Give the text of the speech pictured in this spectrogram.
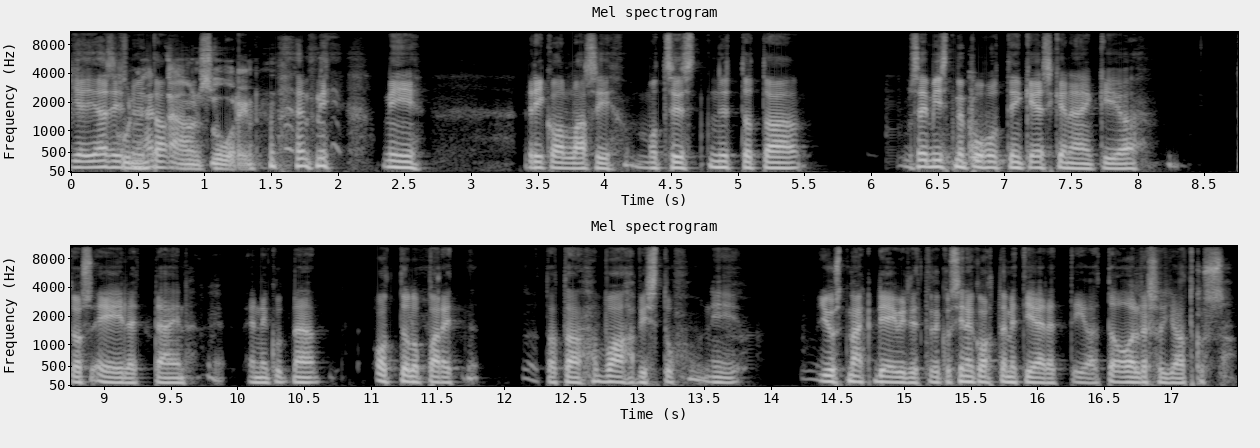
Ja, ja siis Kun nyt on, on suurin. niin, niin, rikon lasi. Mutta siis nyt tota, se, mistä me puhuttiin keskenäänkin jo tuossa eilettäin, ennen kuin nämä otteluparit tota, vahvistu, niin just McDavid, että kun siinä kohtaa me tiedettiin jo, että Oilers on jatkossa,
